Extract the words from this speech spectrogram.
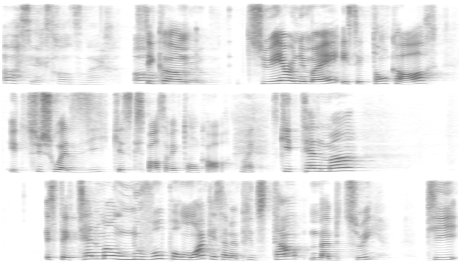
Ah, c'est extraordinaire. Oh C'est comme, God. tu es un humain et c'est ton corps et tu choisis qu'est-ce qui se passe avec ton corps. Ouais. Ce qui est tellement... C'était tellement nouveau pour moi que ça m'a pris du temps m'habituer. Puis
